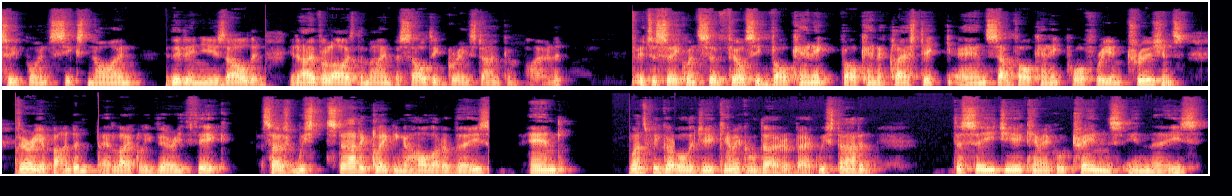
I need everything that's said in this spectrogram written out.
2.69 billion years old. It, it overlies the main basaltic greenstone component. It's a sequence of felsic volcanic, volcaniclastic, and subvolcanic porphyry intrusions. Very abundant and locally very thick. So we started collecting a whole lot of these. And once we got all the geochemical data back, we started to see geochemical trends in these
